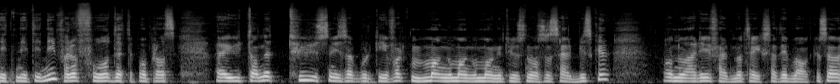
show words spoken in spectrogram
1999 for å få dette på plass. Jeg utdannet tusenvis av politifolk, mange mange, mange tusen også serbiske. Og nå er de i ferd med å trekke seg tilbake. så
